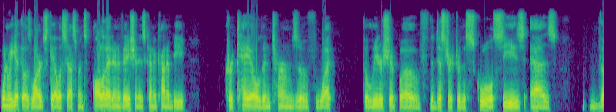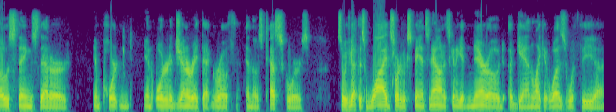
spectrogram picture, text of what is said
when we get those large scale assessments, all of that innovation is going to kind of be curtailed in terms of what the leadership of the district or the school sees as those things that are important in order to generate that growth and those test scores. So we've got this wide sort of expanse now, and it's going to get narrowed again, like it was with the uh,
